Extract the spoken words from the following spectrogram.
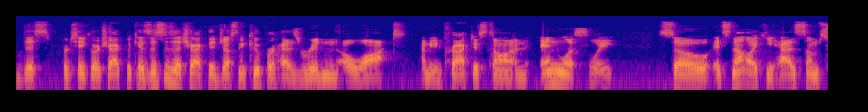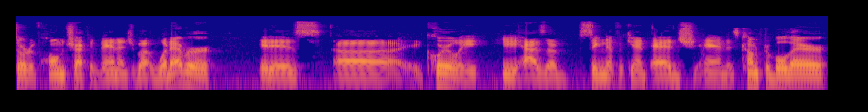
this particular track because this is a track that Justin Cooper has ridden a lot. I mean, practiced on endlessly. So it's not like he has some sort of home track advantage, but whatever it is uh, clearly he has a significant edge and is comfortable there.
